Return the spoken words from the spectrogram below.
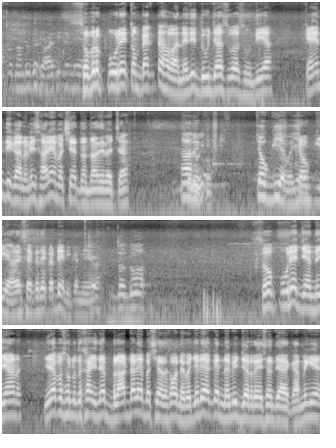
ਆਪਾਂ ਦੰਦ ਦਿਖਾ ਵੀ ਦਿੰਦੇ ਸੋ ਵੀਰੋ ਪੂਰੇ ਕੰਪੈਕਟ ਹਵਾਨੇ ਦੀ ਦੂਜਾ ਸੂਆ ਹੁੰਦੀ ਆ। ਕਹਿਣ ਦੀ ਗੱਲ ਨਹੀਂ ਸਾਰੀਆਂ ਬੱਚੇ ਦੰਦਾਂ ਦੇ ਵਿੱਚ ਆ। ਆ ਦੇਖੋ ਚੌਗੀ ਆ ਬਈ ਚੌਕੀ ਵਾਲੇ ਸਿੱਕ ਦੇ ਕੱਢੇ ਨਹੀਂ ਕੰਨੀਆਂ। ਦੋ ਦੋ। ਸੋ ਪੂਰੇ ਜਿੰਦ ਜਾਨ ਜਿਹੜਾ ਆਪਾਂ ਤੁਹਾਨੂੰ ਦਿਖਾਈ ਜਾਂਦੇ ਬਲੱਡ ਵਾਲੇ ਬੱਚੇ ਦਿਖਾਉਂਦੇ ਵਾ ਜਿਹੜੇ ਅੱਗੇ ਨਵੀਂ ਜਨਰੇਸ਼ਨ ਤਿਆਰ ਕਰਨਗੀਆਂ।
